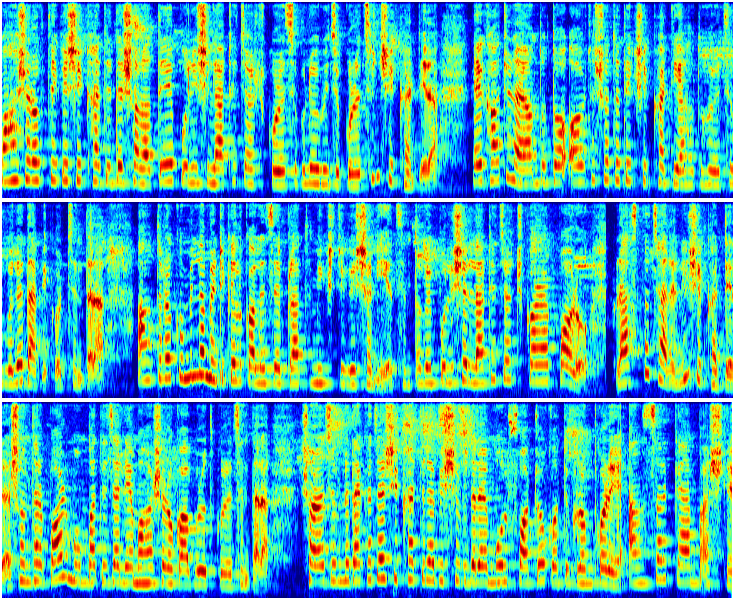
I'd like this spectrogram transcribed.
মহাসড়ক থেকে শিক্ষার্থীদের সরাতে পুলিশ লাঠিচার্জ করেছে বলে অভিযোগ করেছেন শিক্ষার্থীরা। এ ঘটনায় অন্তত অর্ধ শতাধিক শিক্ষার্থী আহত হয়েছে বলে দাবি করছেন তারা। আহতরা কুমিল্লা মেডিকেল কলেজে প্রাথমিক চিকিৎসা নিয়েছেন, তবে পুলিশের লাঠিচার্জ করার পরও রাস্তা ছাড়েনি শিক্ষার্থীরা। সন্ধ্যার পর মোমবাতি জ্বালিয়ে মহাসড়ক অবরোধ করেছেন তারা। সরজমিনে দেখা যায়, শিক্ষার্থীরা বিশ্ববিদ্যালয়ের মূল ফটক অতিক্রম করে আনসার ক্যাম্প আসলে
